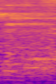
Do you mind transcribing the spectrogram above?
from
